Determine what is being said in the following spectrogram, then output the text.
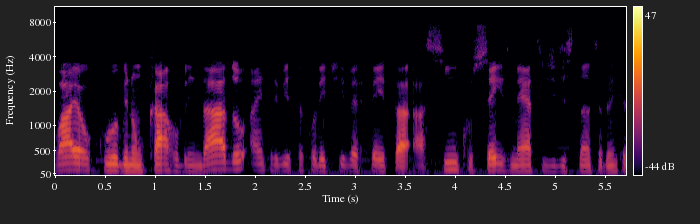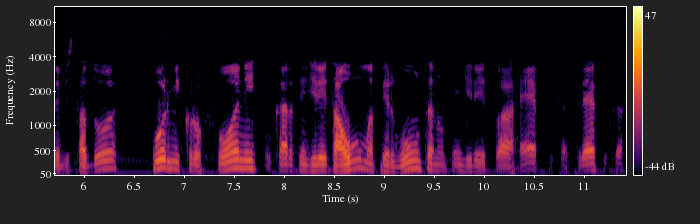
vai ao clube num carro blindado, a entrevista coletiva é feita a 5, 6 metros de distância do entrevistador, por microfone, o cara tem direito a uma pergunta, não tem direito a réplica, tréplica.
